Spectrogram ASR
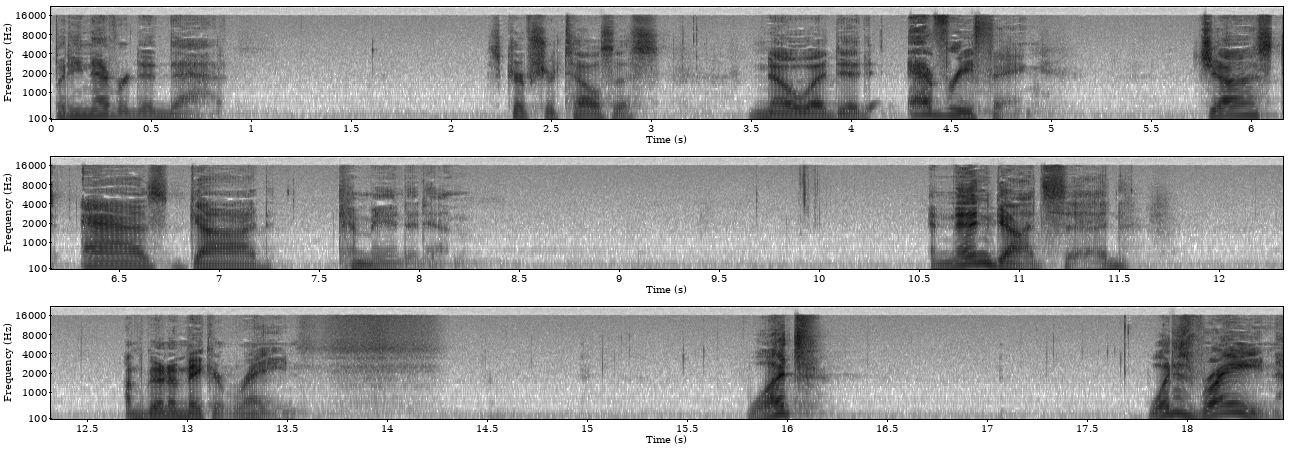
But he never did that. Scripture tells us Noah did everything just as God commanded him. And then God said, I'm going to make it rain. What? What is rain?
